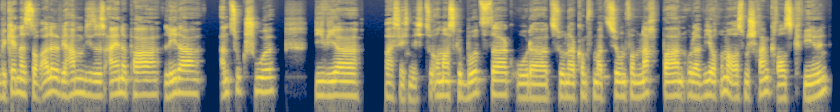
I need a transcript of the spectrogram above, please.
wir kennen das doch alle. Wir haben dieses eine Paar Lederanzugsschuhe, die wir, weiß ich nicht, zu Omas Geburtstag oder zu einer Konfirmation vom Nachbarn oder wie auch immer aus dem Schrank rausquälen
